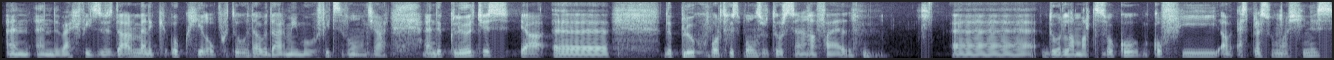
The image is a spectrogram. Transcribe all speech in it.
en, en de wegfiets. Dus daarom ben ik ook heel opgetogen dat we daarmee mogen fietsen volgend jaar. En de kleurtjes, ja, eh, de ploeg wordt gesponsord door Saint-Raphaël. Eh, door La Marzocco, koffie, ah, espresso-machines.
